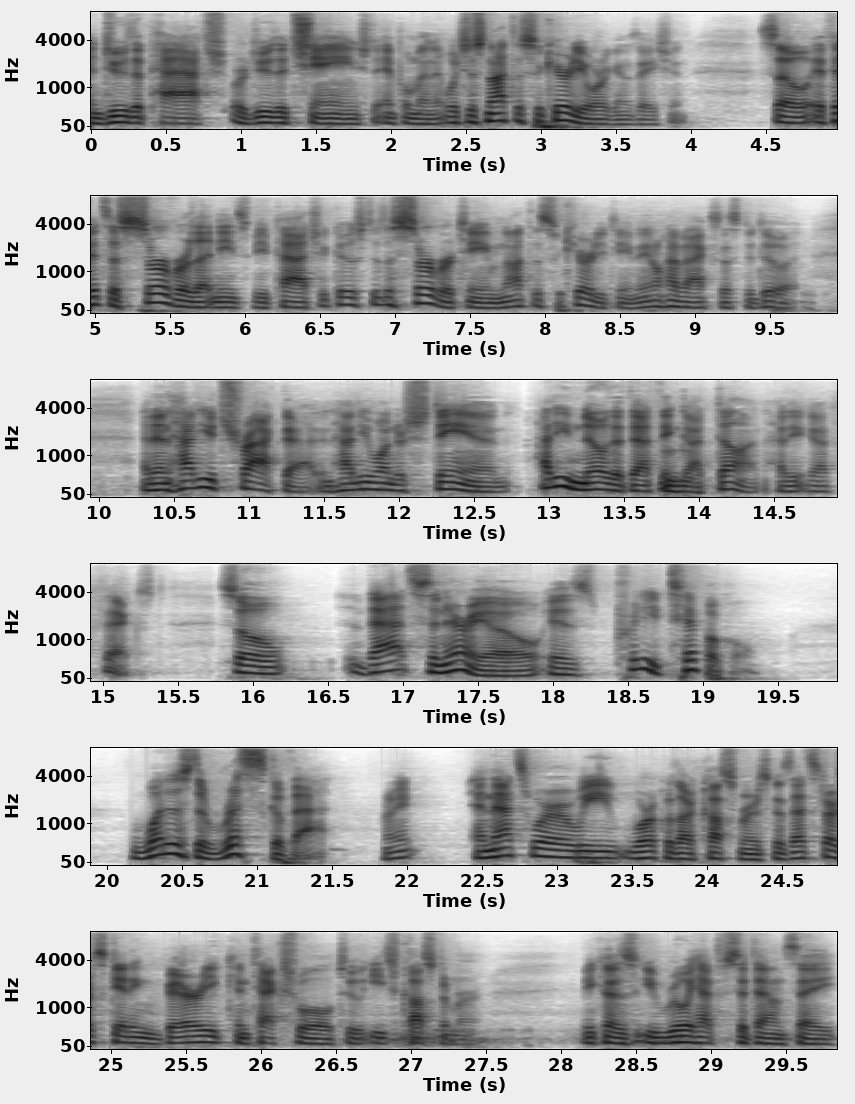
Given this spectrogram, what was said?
and do the patch or do the change to implement it, which is not the security organization. So if it's a server that needs to be patched, it goes to the server team, not the security team. They don't have access to do it. And then how do you track that? And how do you understand? How do you know that that thing mm-hmm. got done? How do you got fixed? So that scenario is pretty typical. What is the risk of that? Right. And that's where we work with our customers because that starts getting very contextual to each customer because you really have to sit down and say,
